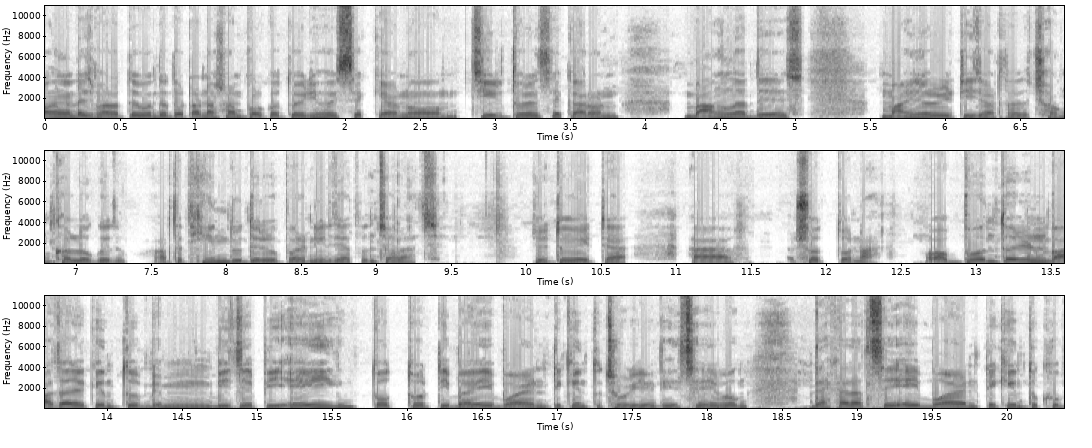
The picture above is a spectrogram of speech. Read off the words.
বাংলাদেশ ভারতের মধ্যে দোটানা সম্পর্ক তৈরি হয়েছে, কেন চির ধরেছে? কারণ বাংলাদেশ মাইনরিটিজ অর্থাৎ সংখ্যালঘু, অর্থাৎ হিন্দুদের উপরে নির্যাতন চালাচ্ছে। যদিও এটা সত্য না। অভ্যন্তরীণ বাজারে কিন্তু বিজেপি এই তথ্যটি বা এই বয়ানটি কিন্তু ছড়িয়ে দিয়েছে এবং দেখা যাচ্ছে এই বয়ানটি কিন্তু খুব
